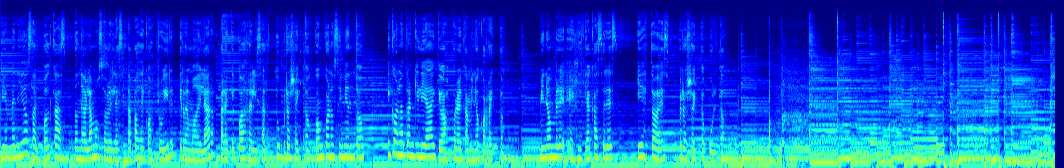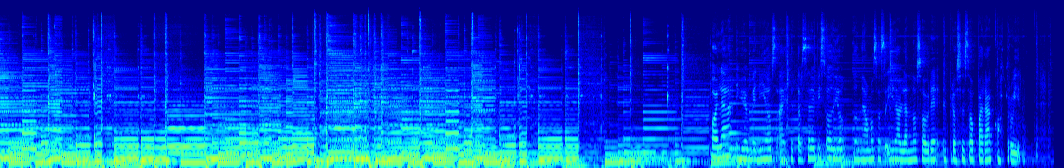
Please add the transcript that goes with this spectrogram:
Bienvenidos al podcast donde hablamos sobre las etapas de construir y remodelar para que puedas realizar tu proyecto con conocimiento y con la tranquilidad de que vas por el camino correcto. Mi nombre es Ligia Cáceres y esto es Proyecto Oculto. Hola y bienvenidos a este tercer episodio donde vamos a seguir hablando sobre el proceso para construir.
